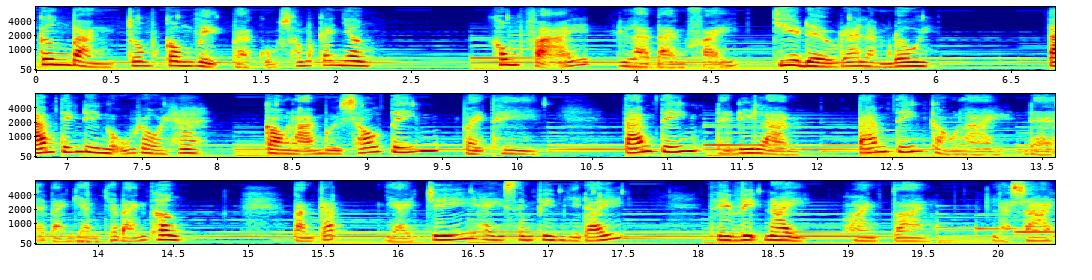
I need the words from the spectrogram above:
Cân bằng trong công việc và cuộc sống cá nhân. Không phải là bạn phải chia đều ra làm đôi. 8 tiếng đi ngủ rồi ha. Còn lại 16 tiếng, vậy thì 8 tiếng để đi làm 8 tiếng còn lại để bạn dành cho bản thân bằng cách giải trí hay xem phim gì đấy, thì việc này hoàn toàn là sai.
